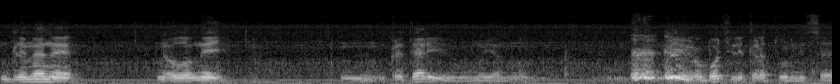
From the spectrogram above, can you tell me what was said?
Для мене головний критерій в моєму в моїй роботі літературній це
